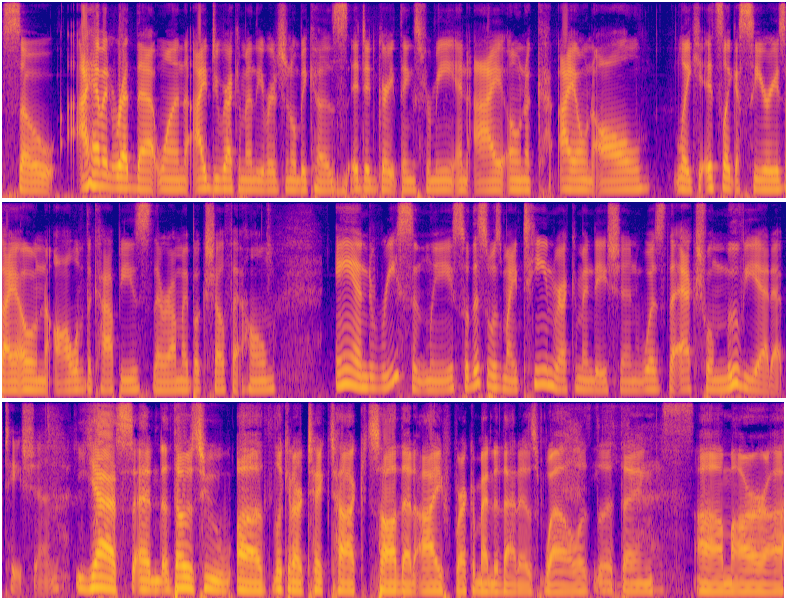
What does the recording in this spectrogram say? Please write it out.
So I haven't read that one. I do recommend the original because it did great things for me, and I own a I own all like it's like a series. I own all of the copies. They're on my bookshelf at home. And recently, so this was my teen recommendation, was the actual movie adaptation. Yes, and those who uh, look at our TikTok saw that I recommended that as well as the thing. Um, are uh,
